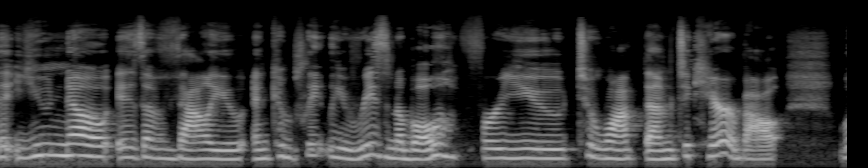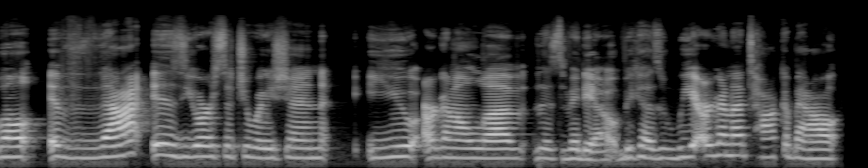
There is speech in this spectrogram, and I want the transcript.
that you know is of value and completely reasonable for you to want them to care about? Well, if that is your situation, you are going to love this video because we are going to talk about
